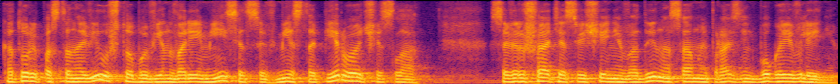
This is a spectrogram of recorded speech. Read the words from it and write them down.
который постановил, чтобы в январе месяце вместо первого числа совершать освящение воды на самый праздник Богоявления,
